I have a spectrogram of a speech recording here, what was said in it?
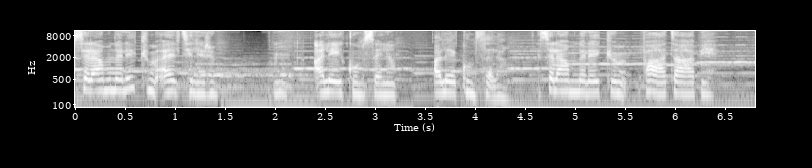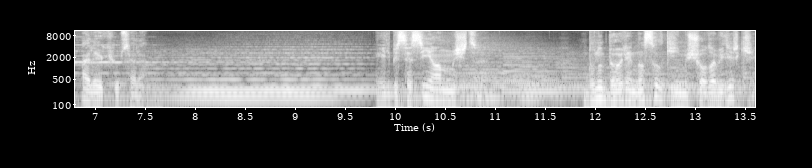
Selamünaleyküm eltilerim. Aleyküm selam. Aleyküm selam. Selamünaleyküm Fatih abi. Aleykümselam. Elbisesi yanmıştı. Bunu böyle nasıl giymiş olabilir ki?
